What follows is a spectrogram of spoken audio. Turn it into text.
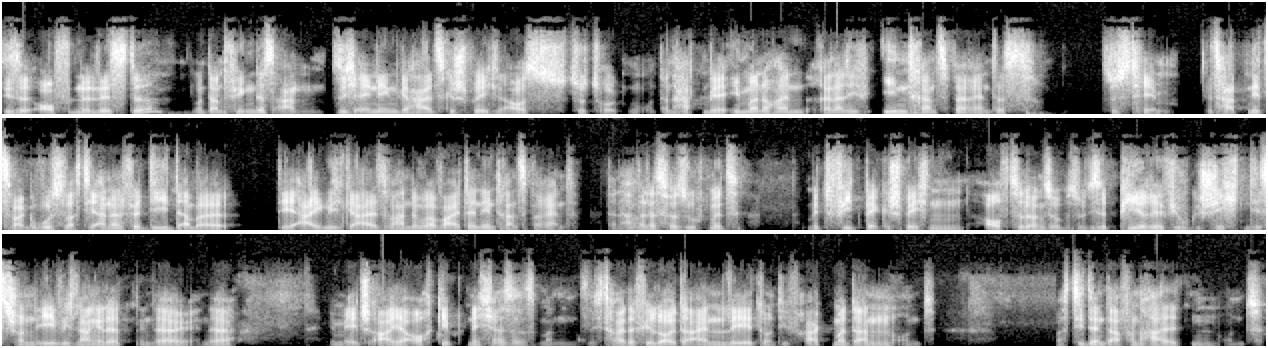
diese offene Liste und dann fing das an, sich in den Gehaltsgesprächen auszudrücken. Und dann hatten wir immer noch ein relativ intransparentes System. Jetzt hatten die zwar gewusst, was die anderen verdient, aber die eigentliche Gehaltsverhandlung war weiterhin intransparent. Dann haben wir das versucht mit, mit Feedback-Gesprächen aufzulösen, so, so diese Peer-Review-Geschichten, die es schon ewig lange in der, in der, im HR ja auch gibt, nicht? Also, dass man sich drei oder vier Leute einlädt und die fragt man dann und was die denn davon halten und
